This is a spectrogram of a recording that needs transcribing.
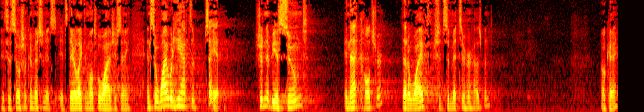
It's a social convention. It's, it's there like the multiple wives, you're saying. And so, why would he have to say it? Shouldn't it be assumed in that culture that a wife should submit to her husband? Okay.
